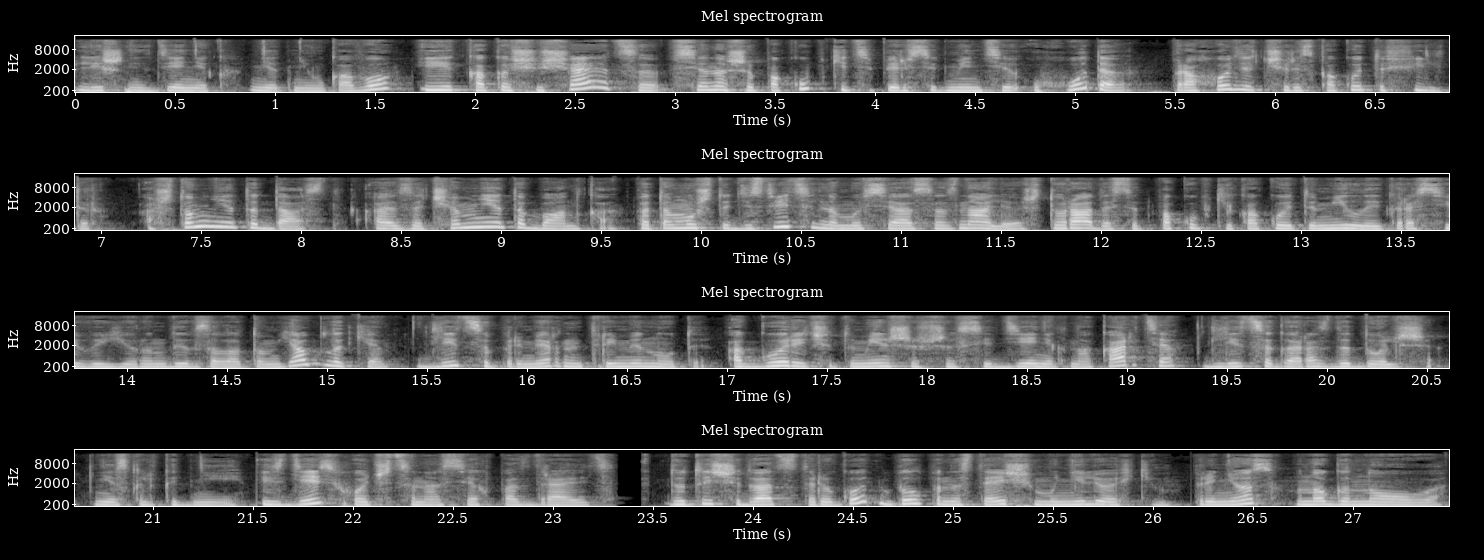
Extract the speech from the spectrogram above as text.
лишних денег нет ни у кого. И, как ощущается, все наши покупки теперь в сегменте ухода проходят через какой-то фильтр. А что мне это даст? А зачем мне эта банка? Потому что действительно мы все осознали, что радость от покупки какой-то милой и красивой ерунды в золотом яблоке длится примерно 3 минуты, а горечь от уменьшившихся денег на карте длится гораздо дольше, несколько дней. И здесь хочется нас всех поздравить. 2022 год был по-настоящему нелегким, принес много нового,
